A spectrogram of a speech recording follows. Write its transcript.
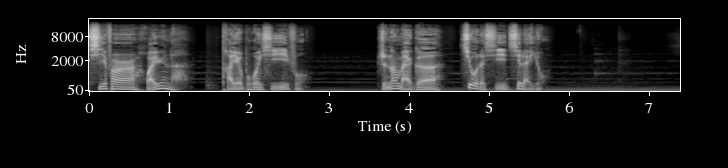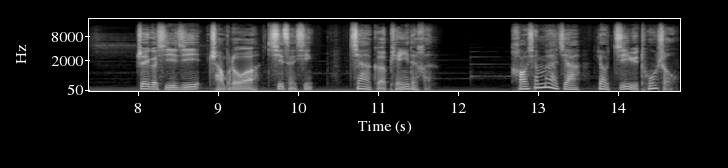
媳妇儿怀孕了，他又不会洗衣服。只能买个旧的洗衣机来用。这个洗衣机差不多七成新，价格便宜的很，好像卖家要急于脱手，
